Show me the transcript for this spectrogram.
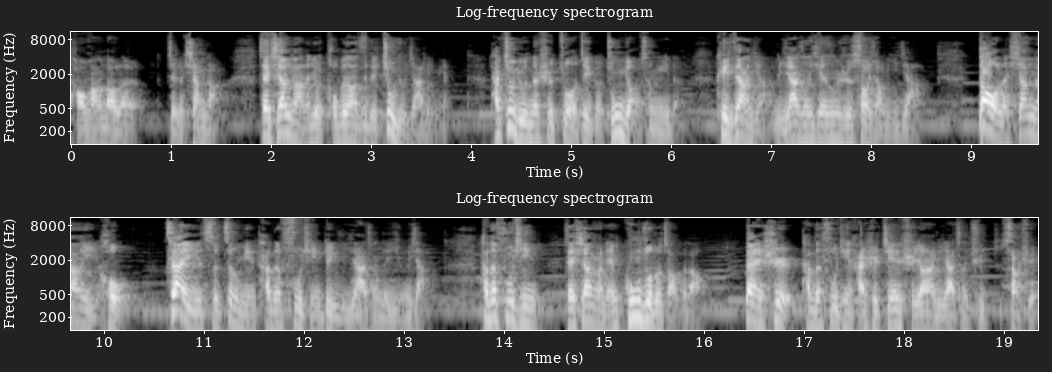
逃亡到了这个香港，在香港呢就投奔到自己的舅舅家里面，他舅舅呢是做这个钟表生意的，可以这样讲，李嘉诚先生是少小离家，到了香港以后，再一次证明他的父亲对李嘉诚的影响，他的父亲在香港连工作都找不到。但是他的父亲还是坚持要让李嘉诚去上学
